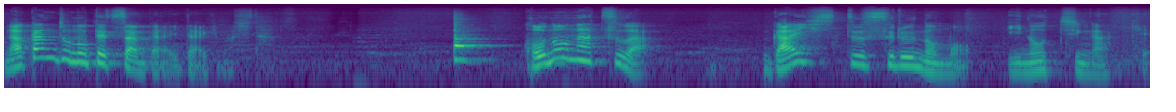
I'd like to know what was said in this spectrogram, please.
中んの哲さんからいただきました。この夏は外出するのも命がけ。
